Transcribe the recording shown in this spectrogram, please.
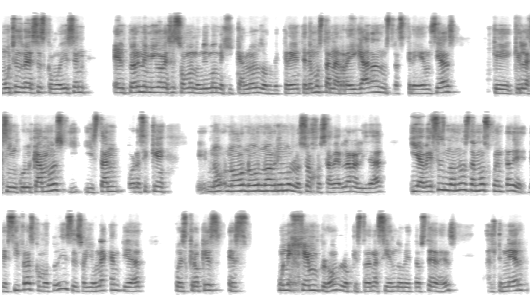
muchas veces, como dicen, el peor enemigo a veces somos los mismos mexicanos, donde creen, tenemos tan arraigadas nuestras creencias que, que las inculcamos y, y, están, por así que eh, no, no, no, no abrimos los ojos a ver la realidad y a veces no nos damos cuenta de, de cifras como tú dices, oye, una cantidad pues creo que es, es un ejemplo lo que están haciendo ahorita ustedes al tener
